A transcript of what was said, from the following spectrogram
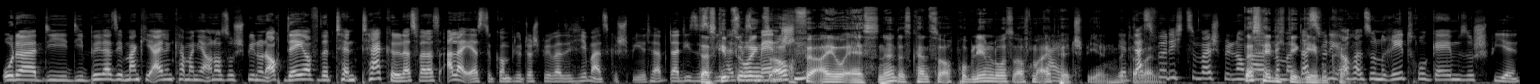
oder die, die Bilder sehen, Monkey Island kann man ja auch noch so spielen. Und auch Day of the Tentacle, das war das allererste Computerspiel, was ich jemals gespielt habe. Da dieses, das gibt es übrigens auch für iOS, ne? Das kannst du auch problemlos auf dem Geil. iPad spielen. Ja, das würde ich zum Beispiel nochmal. Das hätte ich dir Das würde ich auch als so ein Retro-Game so spielen.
